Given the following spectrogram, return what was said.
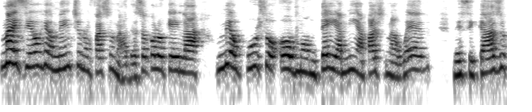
Mas eu realmente não faço nada. Eu só coloquei lá o meu curso ou montei a minha página web, nesse caso,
